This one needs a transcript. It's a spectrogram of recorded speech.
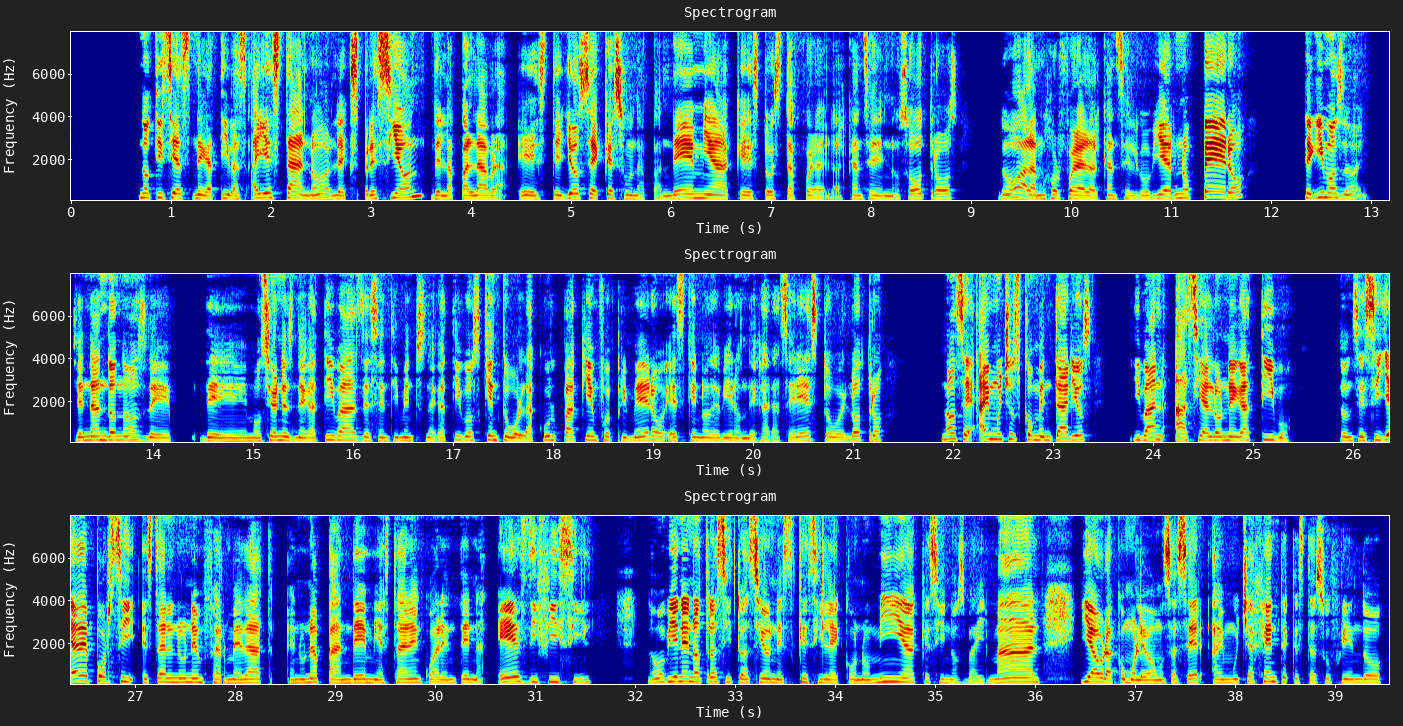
noticias negativas. Ahí está, ¿no? La expresión de la palabra. Este, yo sé que es una pandemia, que esto está fuera del alcance de nosotros, ¿no? A lo mejor fuera del alcance del gobierno, pero seguimos, ¿no? Llenándonos de, emociones negativas, de sentimientos negativos, quién tuvo la culpa, quién fue primero, es que no debieron dejar hacer esto o el otro. No sé, hay muchos comentarios y van hacia lo negativo. Entonces, si ya de por sí estar en una enfermedad, en una pandemia, estar en cuarentena es difícil, ¿no? Vienen otras situaciones, que si la economía, que si nos va a ir mal, y ahora cómo le vamos a hacer. Hay mucha gente que está sufriendo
